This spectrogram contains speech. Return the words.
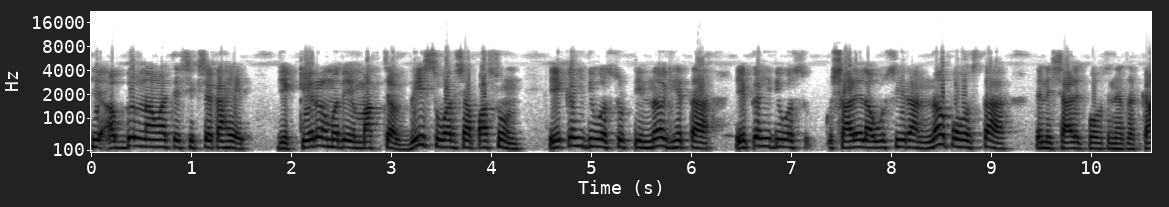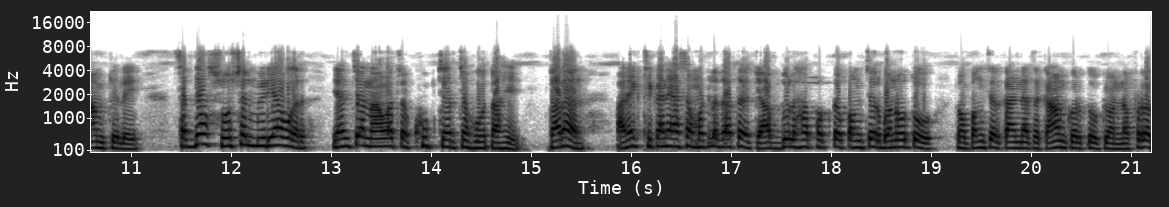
हे अब्दुल नावाचे शिक्षक आहेत जे केरळमध्ये मागच्या वीस वर्षापासून एकही दिवस सुट्टी न घेता एकही दिवस शाळेला उशिरा न पोहोचता त्यांनी शाळेत पोहोचण्याचं काम केलंय. सध्या सोशल मीडियावर यांच्या नावाचं खूप चर्चा होत आहे. कारण अनेक ठिकाणी असं म्हटलं जातं की अब्दुल हा फक्त पंक्चर बनवतो किंवा पंक्चर काढण्याचं काम करतो किंवा नफरत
